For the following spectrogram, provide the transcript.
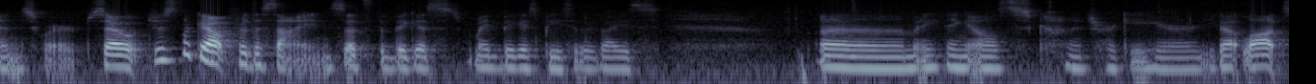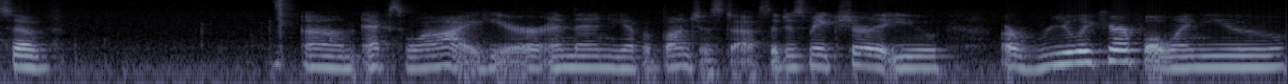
n squared. So just look out for the signs. That's the biggest, my biggest piece of advice. Um, anything else kind of tricky here? You got lots of um, XY here, and then you have a bunch of stuff. So just make sure that you are really careful when you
